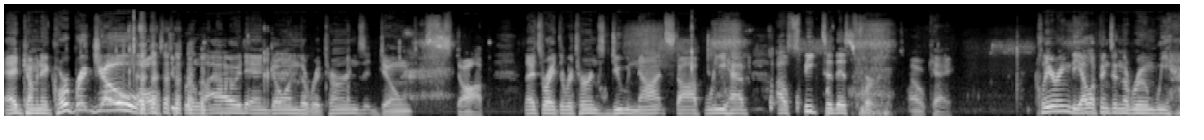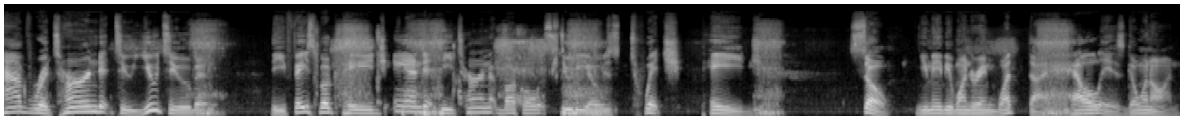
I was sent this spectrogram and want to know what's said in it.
Ed coming in, corporate Joe, all super loud and going. The returns don't stop. That's right. The returns do not stop. We have, I'll speak to this first. Okay. Clearing the elephant in the room, we have returned to YouTube, the Facebook page, and the Turnbuckle Studios Twitch page. So, you may be wondering what the hell is going on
